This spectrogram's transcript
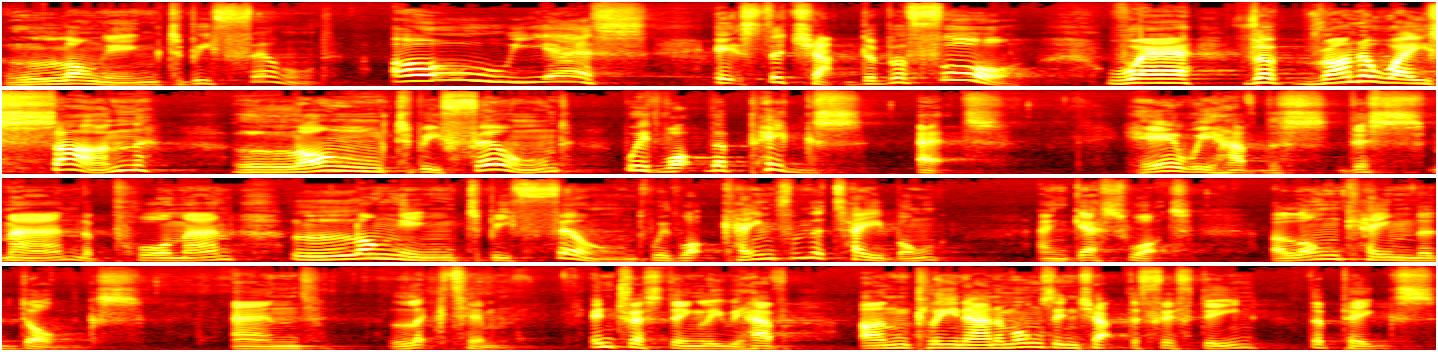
longing to be filled? Oh, yes, it's the chapter before, where the runaway son longed to be filled with what the pigs ate. Here we have this, this man, the poor man, longing to be filled with what came from the table, and guess what? Along came the dogs and licked him. Interestingly, we have unclean animals in chapter 15, the pigs,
